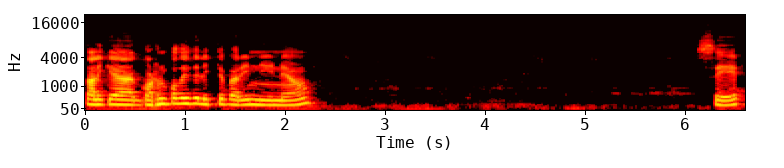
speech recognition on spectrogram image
তালিকা গঠন পদ্ধতিতে লিখতে পারি, নির্ণয় সেট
